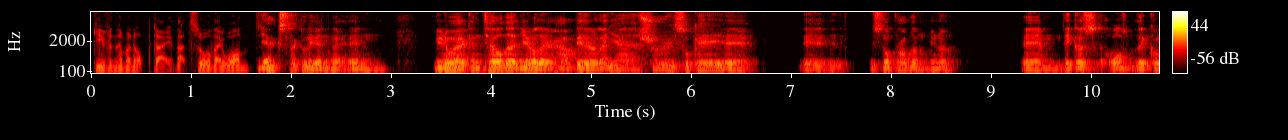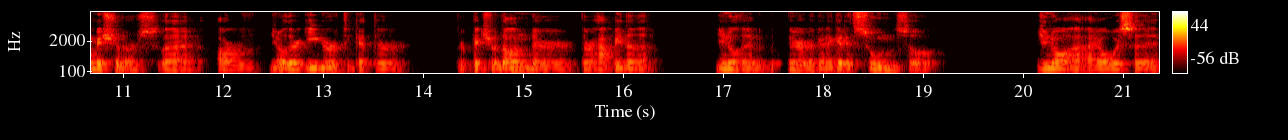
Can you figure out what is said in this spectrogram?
given them an update. That's all they want. yeah, exactly. And and you know I can tell that you know they're happy. They're like, yeah, sure, it's okay. Uh, uh, it's no problem, you know. Um, because all the commissioners uh, are you know they're eager to get their their picture done. They're they're happy that you know they they're gonna get it soon. So you know I, I always uh,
